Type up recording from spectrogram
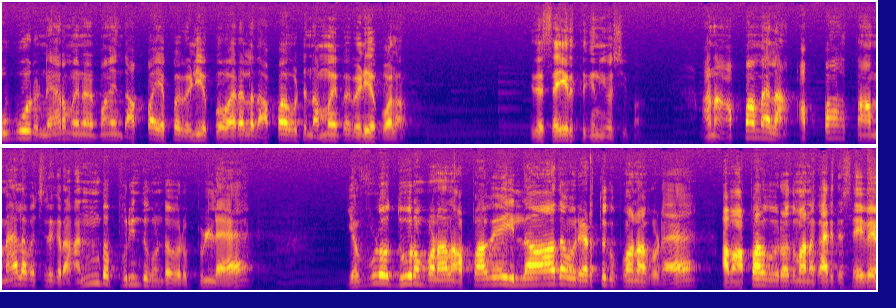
ஒவ்வொரு நேரமும் என்ன நினைப்பான் இந்த அப்பா எப்ப வெளியே போவாரு? அல்லது அப்பா விட்டு நம்ம எப்ப வெளியே போகலாம் இதை செய்யறதுக்குன்னு யோசிப்பான். ஆனா அப்பா மேல அப்பா தான் மேல வச்சிருக்கிற அன்பை புரிந்து கொண்ட ஒரு பிள்ளை எவ்வளோ தூரம் போனாலும் அப்பாவே இல்லாத ஒரு இடத்துக்கு போனா கூட அவன் அப்பாவுக்கு விரோதமான காரியத்தை செய்யவே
